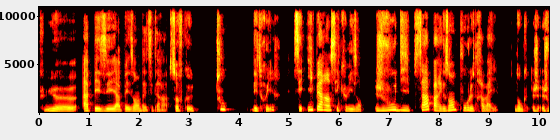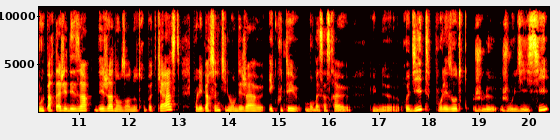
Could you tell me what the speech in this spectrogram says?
plus euh, apaisée, apaisante, etc. Sauf que tout détruire, c'est hyper insécurisant. Je vous dis ça, par exemple, pour le travail. Donc, je, vous le partageais déjà, déjà dans un autre podcast. Pour les personnes qui l'ont déjà euh, écouté, bon, bah, ça sera euh, une redite. Pour les autres, je, le, vous le dis ici.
